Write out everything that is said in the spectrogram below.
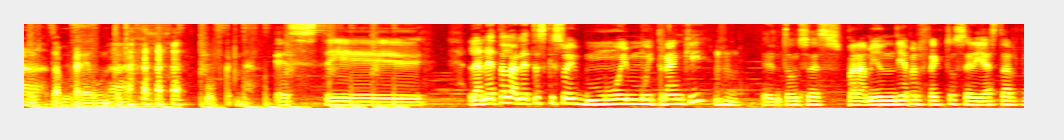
Ah, Esta uf. pregunta. Ah. Uf, carnal. Este. La neta, la neta es que soy muy, muy tranqui. Entonces, para mí un día perfecto sería estar.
